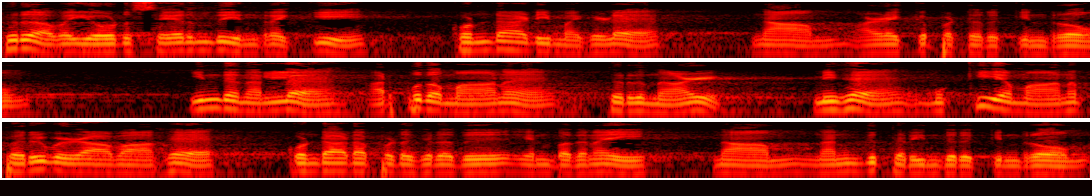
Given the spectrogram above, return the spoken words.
திரு அவையோடு சேர்ந்து இன்றைக்கு கொண்டாடி மகிழ நாம் அழைக்கப்பட்டிருக்கின்றோம். இந்த நல்ல அற்புதமான திருநாள் மிக முக்கியமான பெருவிழாவாக கொண்டாடப்படுகிறது என்பதனை நாம் நன்கு தெரிந்திருக்கின்றோம்.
